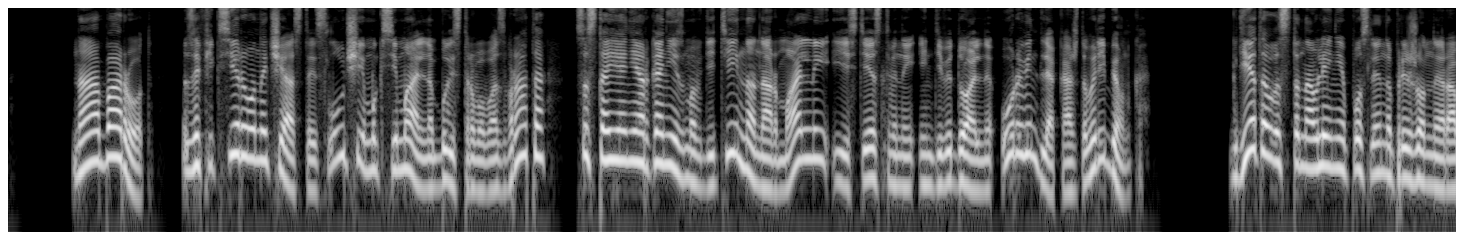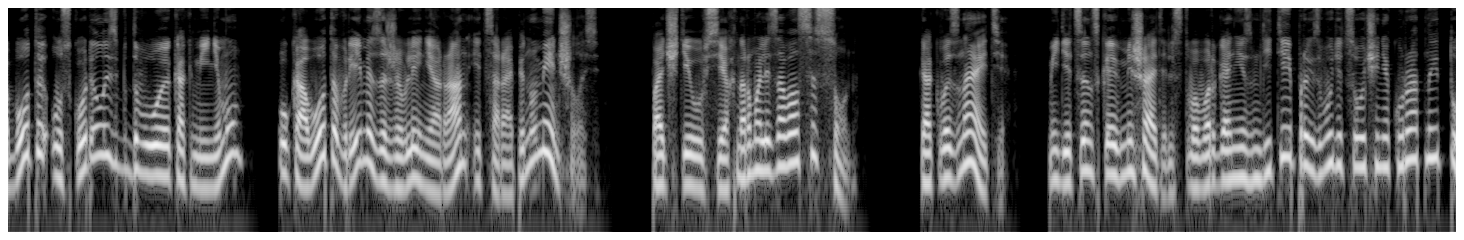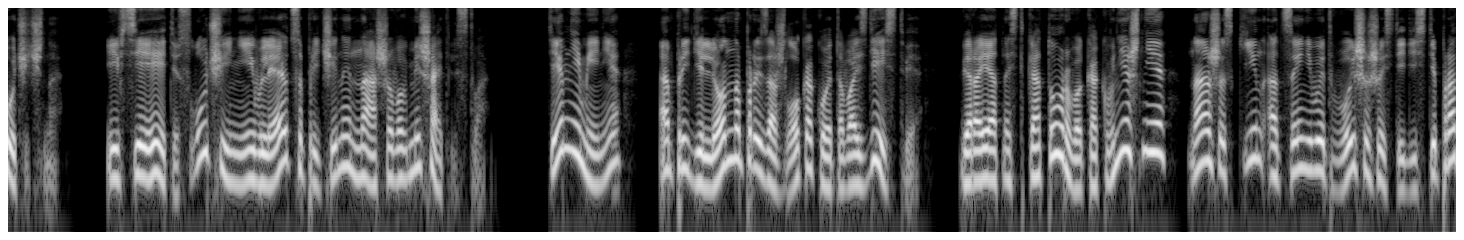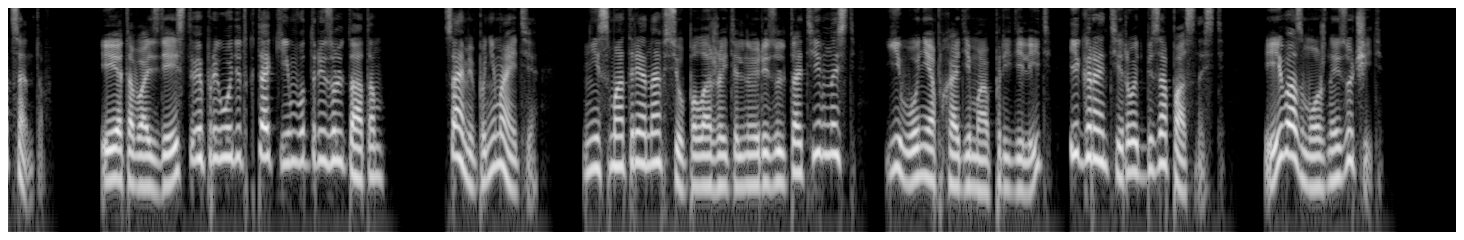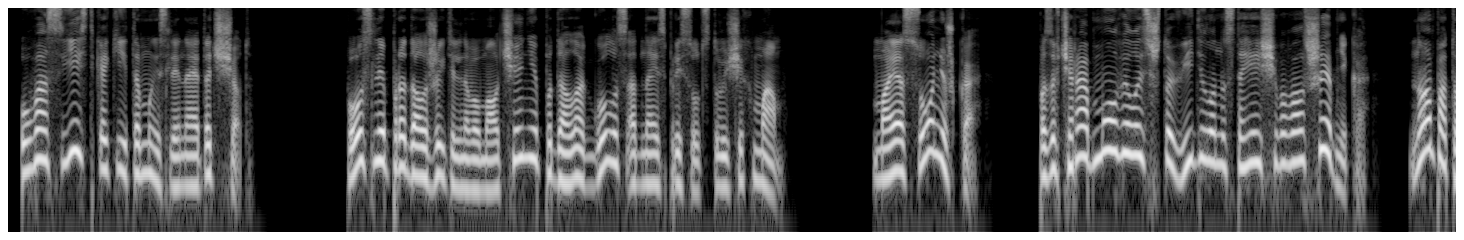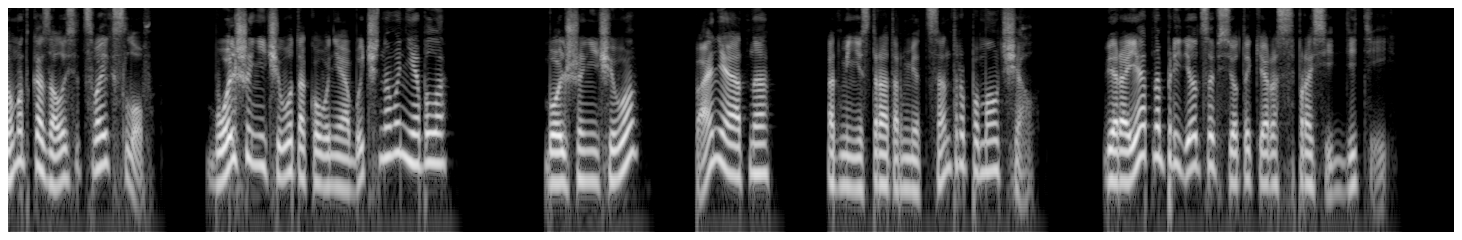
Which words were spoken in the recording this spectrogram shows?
Наоборот, зафиксированы частые случаи максимально быстрого возврата состояния организмов детей на нормальный, естественный индивидуальный уровень для каждого ребенка. Где-то восстановление после напряженной работы ускорилось вдвое как минимум, у кого-то время заживления ран и царапин уменьшилось. Почти у всех нормализовался сон. Как вы знаете, Медицинское вмешательство в организм детей производится очень аккуратно и точечно, и все эти случаи не являются причиной нашего вмешательства. Тем не менее, определенно произошло какое-то воздействие, вероятность которого, как внешнее, наш скин оценивает выше 60%. И это воздействие приводит к таким вот результатам. Сами понимаете, несмотря на всю положительную результативность, его необходимо определить и гарантировать безопасность, и, возможно, изучить. У вас есть какие-то мысли на этот счет? После продолжительного молчания подала голос одна из присутствующих мам. «Моя Сонюшка позавчера обмолвилась, что видела настоящего волшебника, но потом отказалась от своих слов. Больше ничего такого необычного не было». «Больше ничего? Понятно», Администратор медцентра помолчал. Вероятно, придется все-таки расспросить детей.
